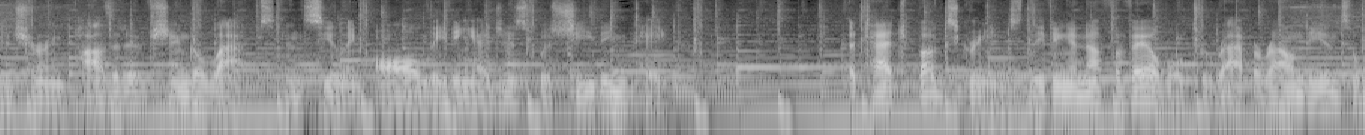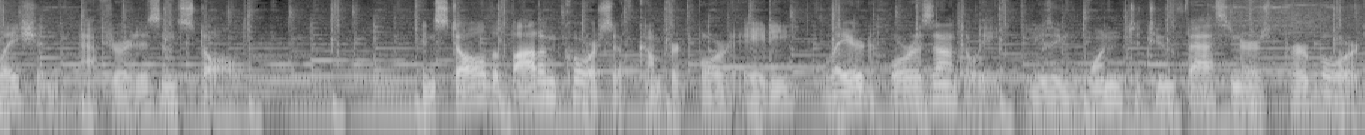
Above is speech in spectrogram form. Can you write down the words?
ensuring positive shingle laps and sealing all leading edges with sheathing tape. Attach bug screens, leaving enough available to wrap around the insulation after it is installed. Install the bottom course of Comfortboard 80 layered horizontally using 1 to 2 fasteners per board.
